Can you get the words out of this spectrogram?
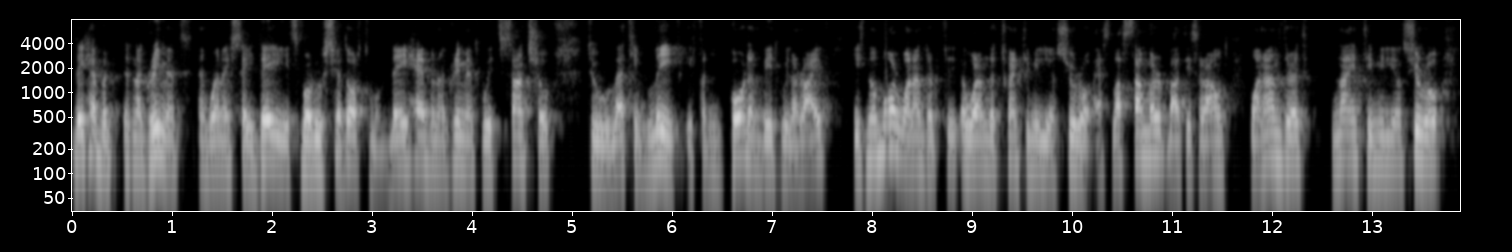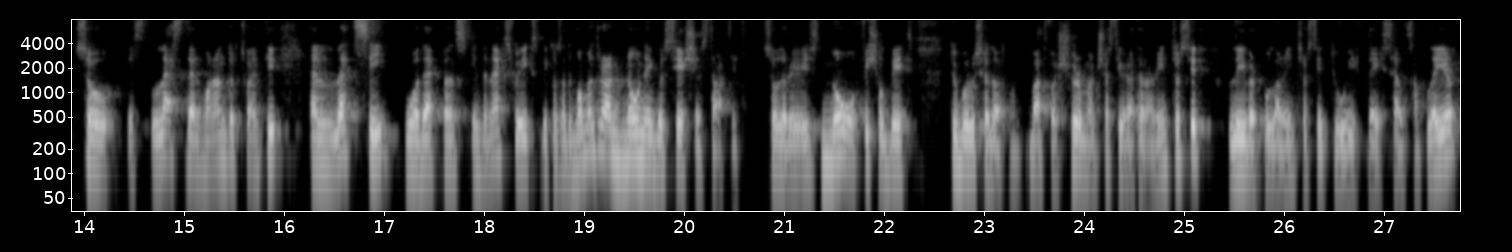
they have a, an agreement, and when I say they, it's Borussia Dortmund. They have an agreement with Sancho to let him leave if an important bid will arrive. It's no more 100, uh, 120 million euro as last summer, but it's around 100 90 million euro. So it's less than 120. And let's see what happens in the next weeks because at the moment there are no negotiations started. So there is no official bid to Borussia Dortmund. But for sure, Manchester United are interested. Liverpool are interested too if they sell some player.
